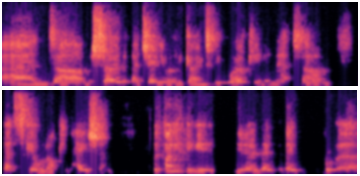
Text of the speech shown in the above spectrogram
and um, show that they're genuinely going to be working in that um, that skilled occupation. The funny thing is, you know, they, they uh,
